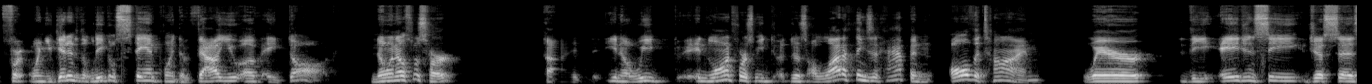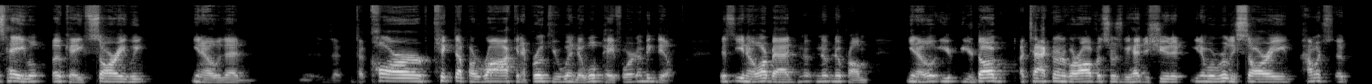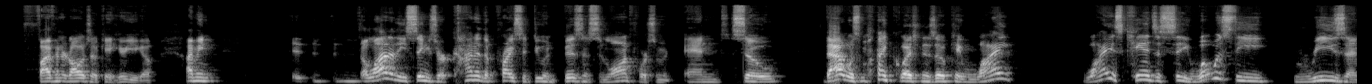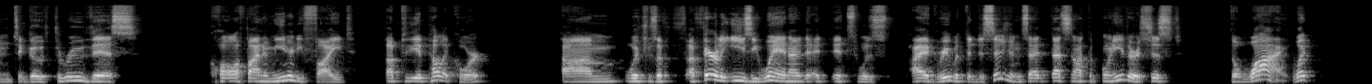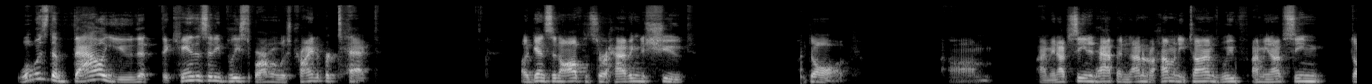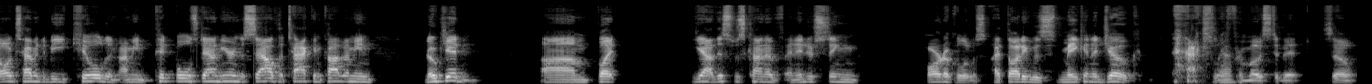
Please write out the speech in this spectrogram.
For when you get into the legal standpoint, the value of a dog. No one else was hurt. Uh, you know, we in law enforcement, there's a lot of things that happen all the time where the agency just says, "Hey, well, okay, sorry, we, you know, that the, the car kicked up a rock and it broke your window. We'll pay for it. No big deal. It's you know our bad. No, no, no problem. You know, your, your dog attacked one of our officers. We had to shoot it. You know, we're really sorry. How much? Uh, Five hundred dollars. Okay, here you go. I mean, a lot of these things are kind of the price of doing business in law enforcement, and so that was my question is okay why why is kansas city what was the reason to go through this qualified immunity fight up to the appellate court um, which was a, a, fairly easy win it, it was i agree with the decisions that that's not the point either it's just the why what what was the value that the kansas city police department was trying to protect against an officer having to shoot a dog um, I mean, I've seen it happen. I don't know how many times we've. I mean, I've seen dogs having to be killed, and I mean, pit bulls down here in the south attacking cops. I mean, no kidding. Um, but yeah, this was kind of an interesting article. It was. I thought he was making a joke actually yeah. for most of it. So,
